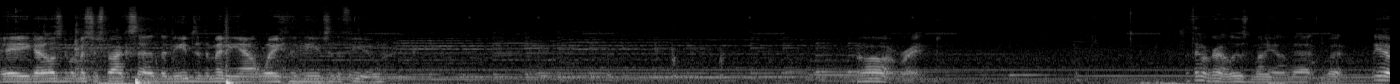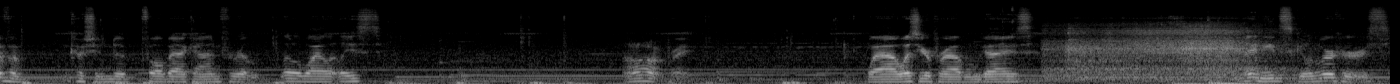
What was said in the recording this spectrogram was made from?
hey, you gotta listen to what Mr. Spock said. The needs of the many outweigh the needs of the few. Alright. I think we're gonna lose money on that, but we have a cushion to fall back on for a little while at least. Alright. Wow, what's your problem, guys? They need skilled workers.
